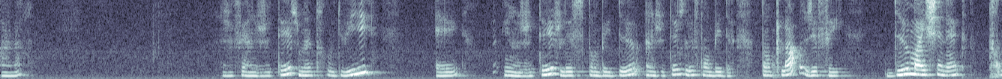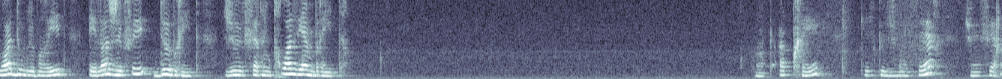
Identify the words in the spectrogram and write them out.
Voilà je fais un jeté, je m'introduis et un jeté, je laisse tomber deux, un jeté, je laisse tomber deux. Donc là, j'ai fait deux mailles chaînettes, trois doubles brides et là, j'ai fait deux brides. Je vais faire une troisième bride. Donc après, qu'est-ce que je vais faire? Je vais faire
